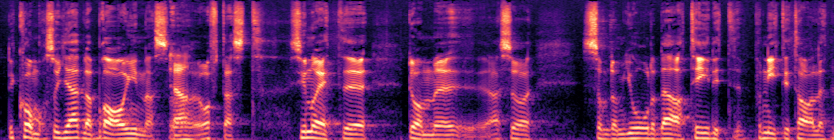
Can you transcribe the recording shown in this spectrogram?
Det kommer så jävla bra in alltså, Ja. oftast. I synnerhet de, alltså, som de gjorde där tidigt på 90-talet.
